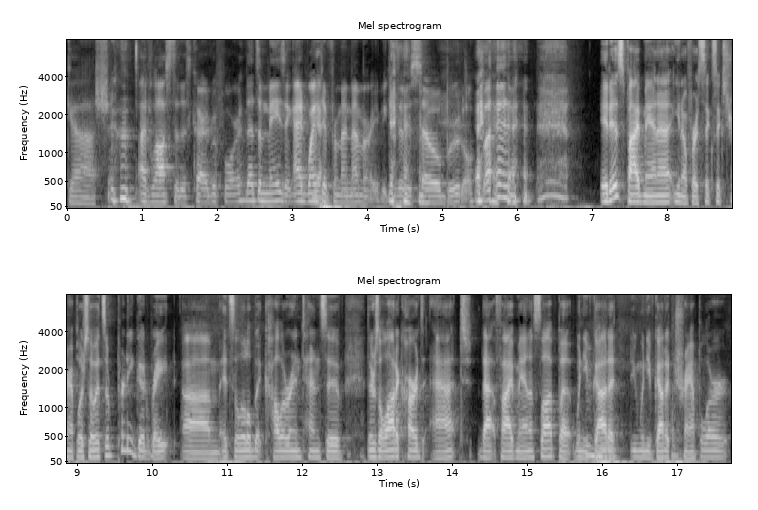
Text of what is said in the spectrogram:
gosh. I've lost to this card before. That's amazing. I'd wiped Yeah. it from my memory because it was so brutal. But It is five mana, you know, for a six six trampler, so it's a pretty good rate. Um, it's a little bit color intensive. There's a lot of cards at that five mana slot, but when you've got a when you've got a trampler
